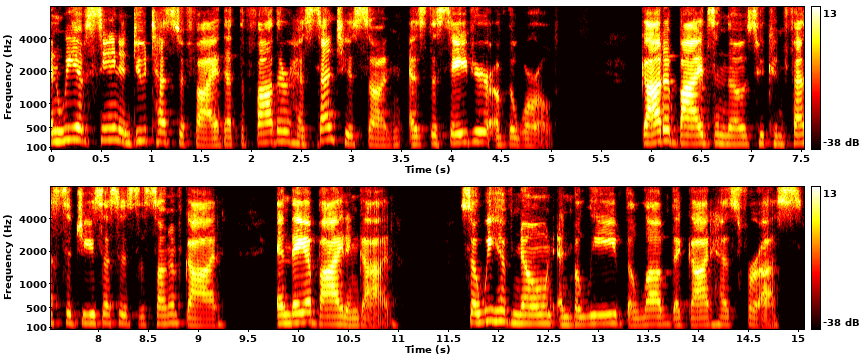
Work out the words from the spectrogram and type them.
And we have seen and do testify that the Father has sent his Son as the Savior of the world. God abides in those who confess that Jesus is the Son of God, and they abide in God. So we have known and believed the love that God has for us.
